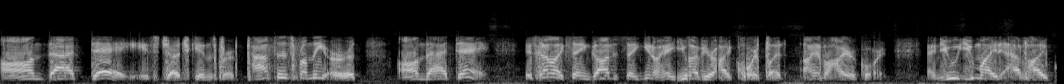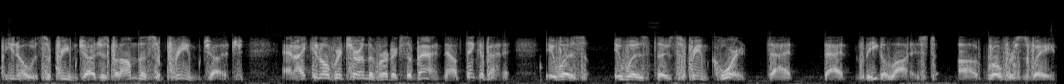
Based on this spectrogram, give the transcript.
on that day. It's Judge Ginsburg passes from the earth on that day. It's kind of like saying God is saying, you know, hey, you have your high court, but I have a higher court, and you you might have high, you know, supreme judges, but I'm the supreme judge, and I can overturn the verdicts of man. Now think about it. It was it was the Supreme Court that that legalized uh, Roe versus Wade.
